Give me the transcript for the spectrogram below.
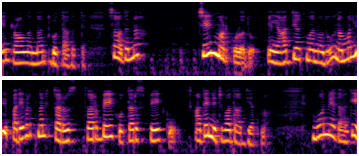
ಏನು ರಾಂಗ್ ಅನ್ನೋದು ಗೊತ್ತಾಗುತ್ತೆ. ಸೊ ಅದನ್ನು ಚೇಂಜ್ ಮಾಡ್ಕೊಳ್ಳೋದು, ಈ ಆಧ್ಯಾತ್ಮ ಅನ್ನೋದು ನಮ್ಮಲ್ಲಿ ಪರಿವರ್ತನೆ ತರಿಸ್, ತರಬೇಕು, ತರಿಸ್ಬೇಕು. ಅದೇ ನಿಜವಾದ ಆಧ್ಯಾತ್ಮ. ಮೂರನೇದಾಗಿ,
